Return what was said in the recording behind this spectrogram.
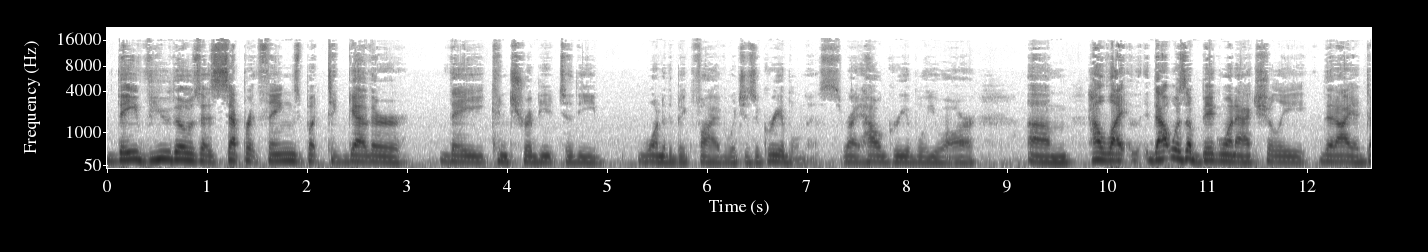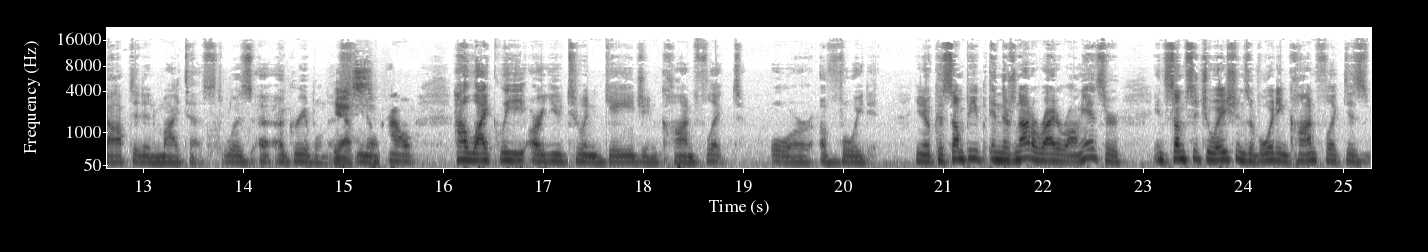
they view those as separate things but together they contribute to the one of the big five which is agreeableness right how agreeable you are um, how like that was a big one actually that I adopted in my test was uh, agreeableness. Yes. You know how how likely are you to engage in conflict or avoid it? You know, because some people and there's not a right or wrong answer. In some situations, avoiding conflict is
